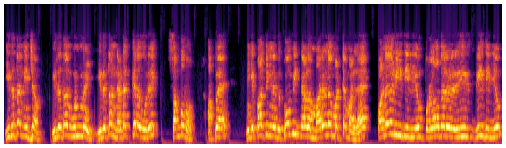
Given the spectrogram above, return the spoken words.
இதுதான் நிஜம். இதுதான் உண்மை. இதுதான் நடக்கிற ஒரு சம்பவம். அப்ப நீங்க பாத்தீங்கன்னா இந்த கோவிட்னால மரணம் மட்டுமல்ல பண ரீதியிலையும் பொருளாதார ரீ- ரீதியிலையும்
